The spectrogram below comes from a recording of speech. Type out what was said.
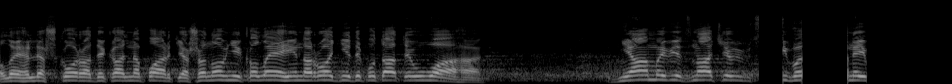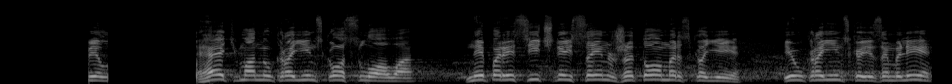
Олег Ляшко, Радикальна партія. Шановні колеги народні депутати, увага! Днями відзначив свій ювілей гетьман українського слова, непересічний син Житомирської і української землі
